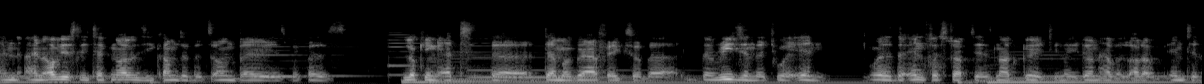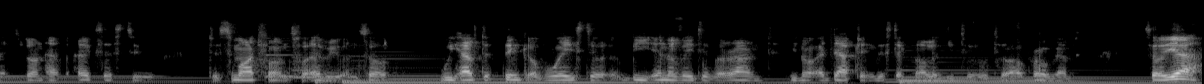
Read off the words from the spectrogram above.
and and obviously technology comes with its own barriers because looking at the demographics or the the region that we're in where the infrastructure is not great. You know, you don't have a lot of internet, you don't have access to to smartphones for everyone. So we have to think of ways to be innovative around, you know, adapting this technology to, to our programs. So yeah,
